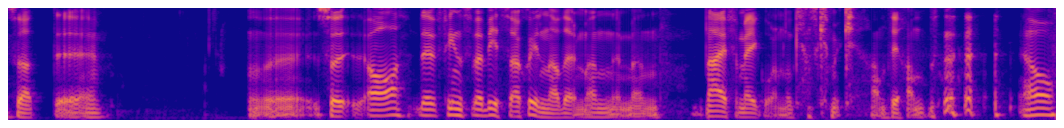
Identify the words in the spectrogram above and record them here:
Så att eh, så ja, det finns väl vissa skillnader men, men nej, för mig går de nog ganska mycket hand i hand. ja.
